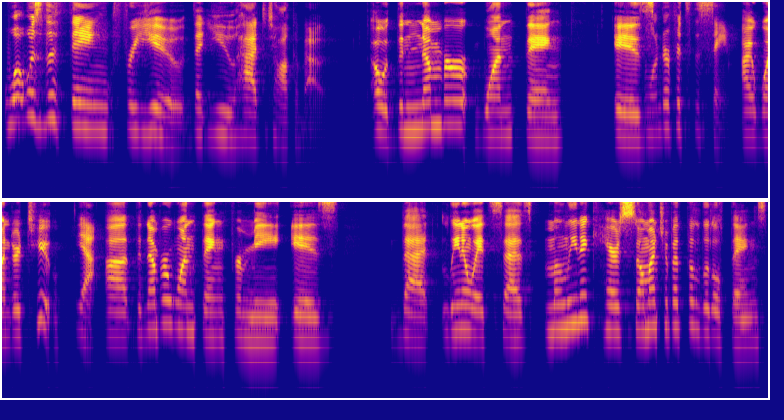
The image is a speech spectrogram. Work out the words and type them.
What was the thing for you that you had to talk about? Oh, the number one thing is I wonder if it's the same. I wonder too. Yeah. Uh, the number one thing for me is that Lena Waithe says, Melina cares so much about the little things,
